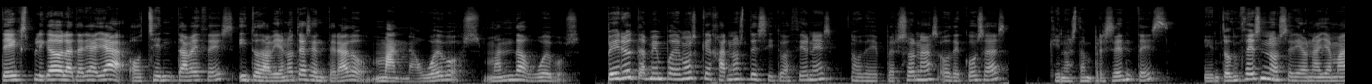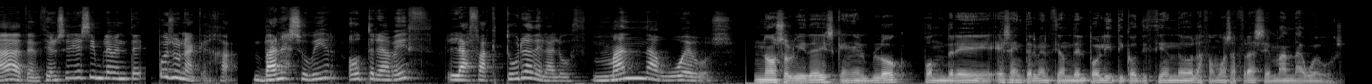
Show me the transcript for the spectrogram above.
Te he explicado la tarea ya 80 veces y todavía no te has enterado. Manda huevos, manda huevos. Pero también podemos quejarnos de situaciones o de personas o de cosas que no están presentes. Entonces no sería una llamada de atención, sería simplemente pues una queja. Van a subir otra vez la factura de la luz. Manda huevos. No os olvidéis que en el blog pondré esa intervención del político diciendo la famosa frase manda huevos.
